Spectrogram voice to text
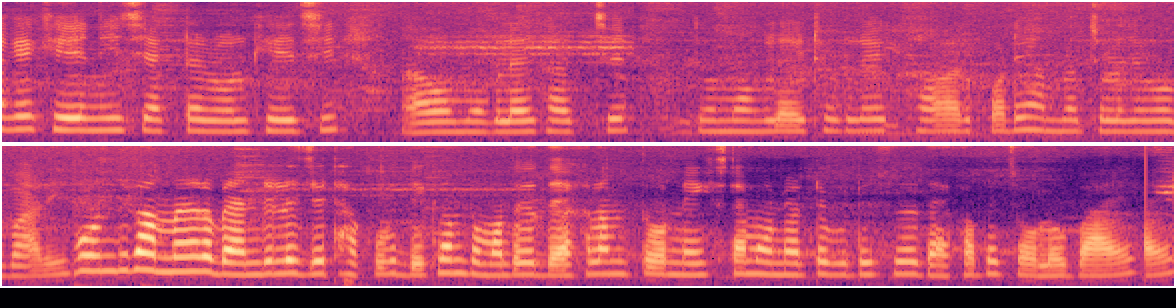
আগে খেয়ে নিয়েছি, একটা রোল খেয়েছি, আর ও মোগলাই খাচ্ছে। তো মোগলাই ঠোগলাই খাওয়ার পরে আমরা চলে যাব বাড়ি। বন্ধুরা, আমরা ব্যান্ডেলে যে ঠাকুর দেখলাম, তোমাদের দেখালাম। তো নেক্সট টাইম অন্য একটা ভিডিওর সাথে দেখাবে। চলো বাই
